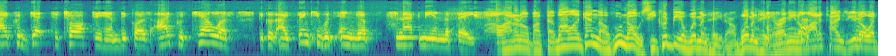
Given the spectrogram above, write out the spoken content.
I could get to talk to him because I could care less because I think he would end up smacking me in the face. Well, I don't know about that. Well, again, though, who knows? He could be a woman hater, a woman hater. I mean, a lot of times, you know what,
